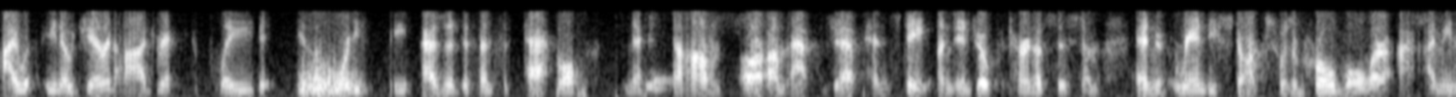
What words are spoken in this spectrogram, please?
I you know Jared Odrick played in the 43 as a defensive tackle next to um or um at, at Penn State in, Joe Paterno's system, and Randy Starks was a Pro Bowler. I, I mean,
